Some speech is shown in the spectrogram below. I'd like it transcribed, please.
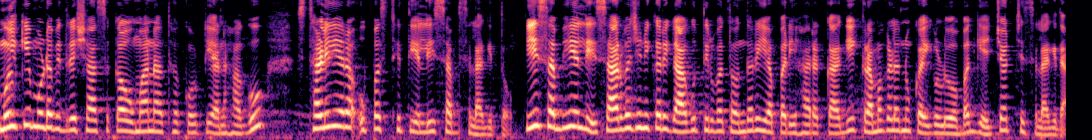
ಮುಲ್ಕಿ ಮೂಡಬಿದ್ರೆ ಶಾಸಕ ಉಮಾನಾಥ ಕೋಟ್ಯಾನ್ ಹಾಗೂ ಸ್ಥಳೀಯರ ಉಪಸ್ಥಿತಿಯಲ್ಲಿ ಸಭಿಸಲಾಗಿತ್ತು. ಈ ಸಭೆಯಲ್ಲಿ ಸಾರ್ವಜನಿಕರಿಗೆ ಆಗುತ್ತಿರುವ ತೊಂದರೆಯ ಪರಿಹಾರಕ್ಕಾಗಿ ಕ್ರಮಗಳನ್ನು ಕೈಗೊಳ್ಳುವ ಬಗ್ಗೆ ಚರ್ಚಿಸಲಾಗಿದೆ.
